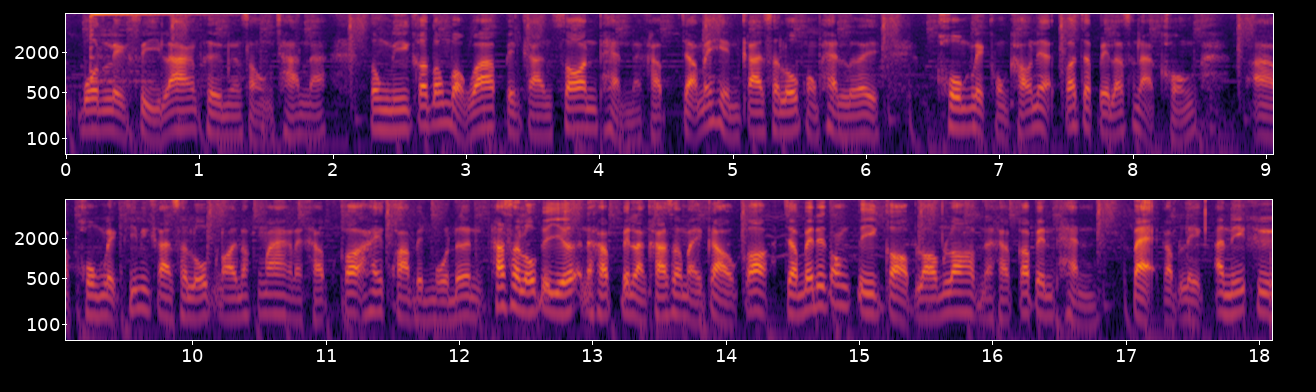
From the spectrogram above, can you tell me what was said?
6 บนเหล็ก 4 ล่างเทินกัน 2 ชั้นนะตรงนี้ก็ต้องบอกว่าเป็นการซ่อนแผ่นนะครับจะไม่เห็นการสโลปของแผ่นเลย โครงเหล็กของเขาเนี่ยก็จะเป็นลักษณะของโครงเหล็กที่มีการสโลปน้อยมากๆนะครับก็ให้ความเป็นโมเดิร์นถ้าสโลปเยอะๆนะครับเป็นหลังคาสมัยเก่าก็จะไม่ได้ต้องตีกรอบล้อมรอบนะครับก็เป็นแผ่นแปะกับเหล็ก อันนี้คือ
